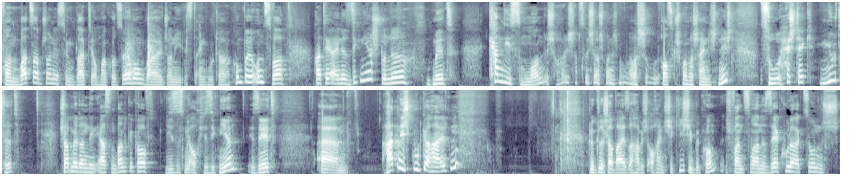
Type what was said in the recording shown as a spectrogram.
von WhatsApp Johnny. Deswegen bleibt hier auch mal kurz Werbung, weil Johnny ist ein guter Kumpel. Und zwar hat er eine Signierstunde mit Candysmon, ich hoffe, ich habe es richtig ausgesprochen, wahrscheinlich nicht, zu Hashtag Muted. Ich habe mir dann den ersten Band gekauft, ließ es mir auch hier signieren. Ihr seht, ähm, hat nicht gut gehalten. Glücklicherweise habe ich auch ein Shikishi bekommen. Ich fand es war eine sehr coole Aktion. Ich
